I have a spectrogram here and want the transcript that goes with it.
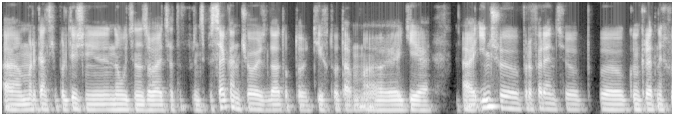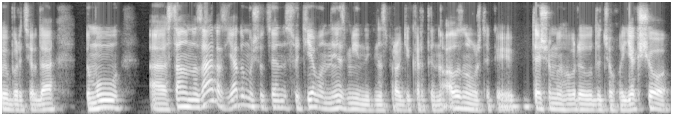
американській політичній науці називається в принципі second choice, да, тобто ті, хто там е, є е, іншою преференцією е, конкретних виборців, да. Тому е, станом на зараз, я думаю, що це суттєво не змінить насправді картину. Але знову ж таки, те, що ми говорили до цього, якщо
